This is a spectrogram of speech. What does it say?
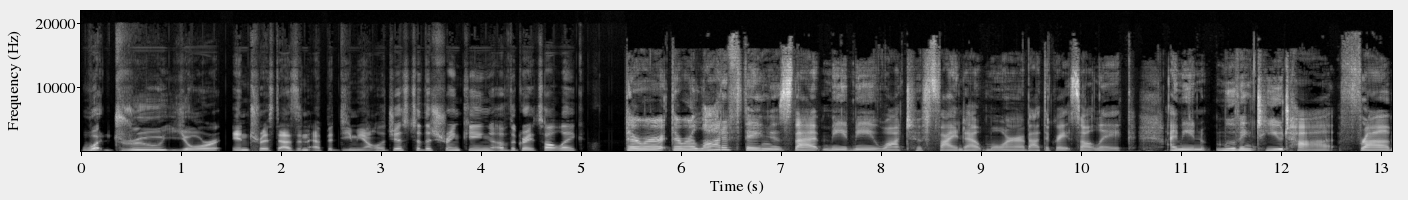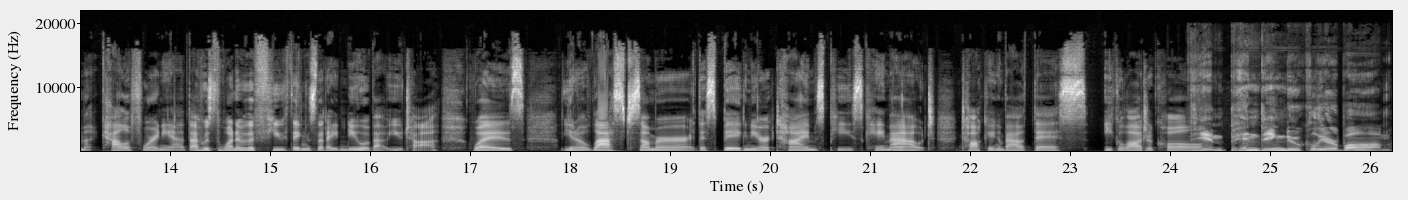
what drew your interest as an epidemiologist to the shrinking of the Great Salt Lake? There were there were a lot of things that made me want to find out more about the Great Salt Lake. I mean, moving to Utah from California, that was one of the few things that I knew about Utah was, you know, last summer this big New York Times piece came out talking about this ecological the impending nuclear bomb.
